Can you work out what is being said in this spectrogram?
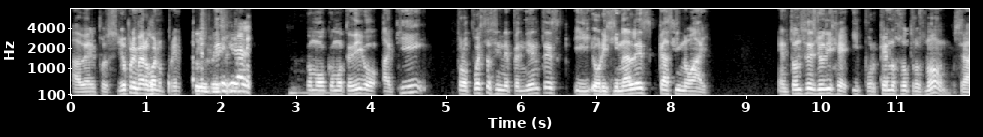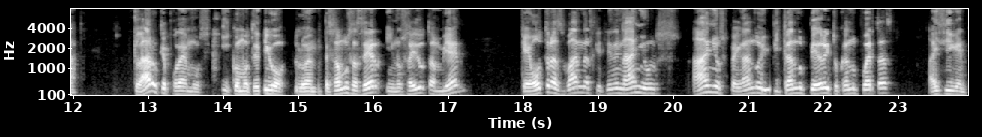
A ver, pues yo primero, bueno, primero, como, como te digo, aquí propuestas independientes y originales casi no hay. Entonces yo dije, ¿y por qué nosotros no? O sea, claro que podemos. Y como te digo, lo empezamos a hacer y nos ha ido tan bien que otras bandas que tienen años, años pegando y picando piedra y tocando puertas, ahí siguen.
